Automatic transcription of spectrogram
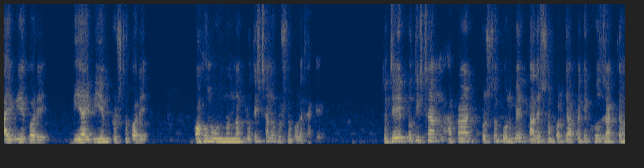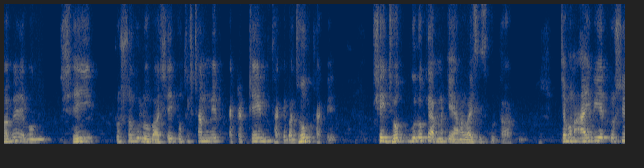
আইবিএ করে, বিআইবিএম প্রশ্ন করে, কখনো অন্যান্য প্রতিষ্ঠানও প্রশ্ন করে থাকে। তো যে প্রতিষ্ঠান আপনার প্রশ্ন করবে তাদের সম্পর্কে আপনাকে খোঁজ রাখতে হবে এবং সেই প্রশ্নগুলো বা সেই প্রতিষ্ঠানের একটা ট্রেন্ড থাকে বা ঝোঁক থাকে, সেই ঝোঁকগুলোকে আপনাকে অ্যানালাইসিস করতে হবে। যেমন আইবি এর প্রশ্নে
